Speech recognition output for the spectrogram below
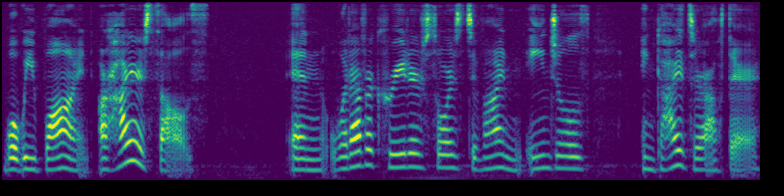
what we want, our higher selves, and whatever creator, source, divine, angels, and guides are out there.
